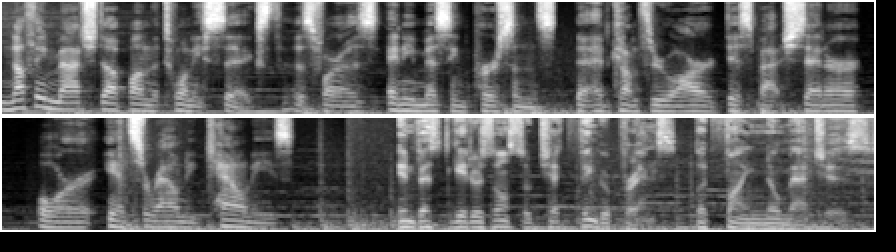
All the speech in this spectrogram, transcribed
Nothing matched up on the 26th as far as any missing persons that had come through our dispatch center or in surrounding counties. Investigators also check fingerprints, but find no matches.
